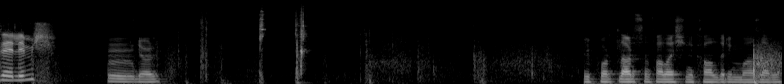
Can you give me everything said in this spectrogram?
Zelemiş. Hmm, gördüm. Reportlarsın falan şimdi kaldırayım maazallah.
